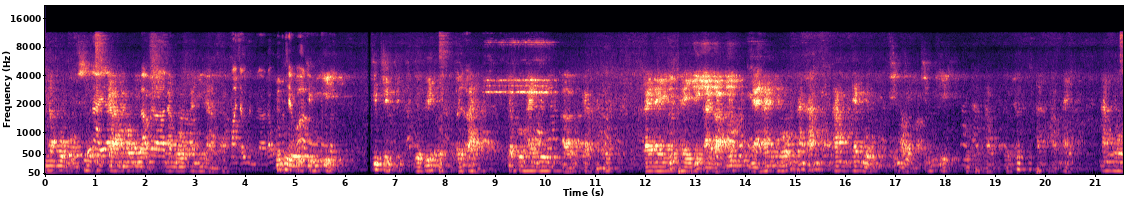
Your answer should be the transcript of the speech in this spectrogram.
Nam mô bổn sư thích ca mâu ni. Phật nam mô a di đà phật. ba sự mình ờ, đâu có xem quá chư quý vị chương trình được liên tục ở tại cho cô hai dương ở cà phê tại này đức thầy viết tại đoạn Dương ngày 24 tháng 8 năm nhâm ngũ xin mời chư quý vị cùng thành đồng thưởng thức tác phẩm này nam mô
